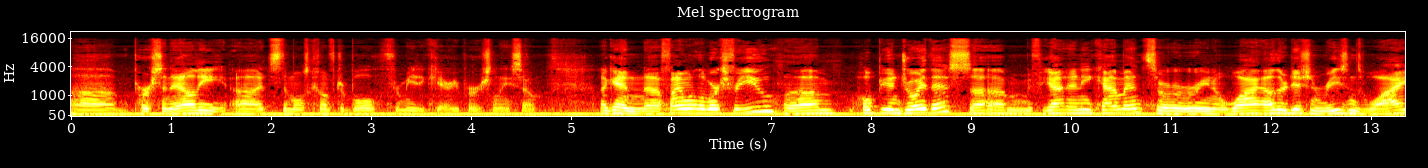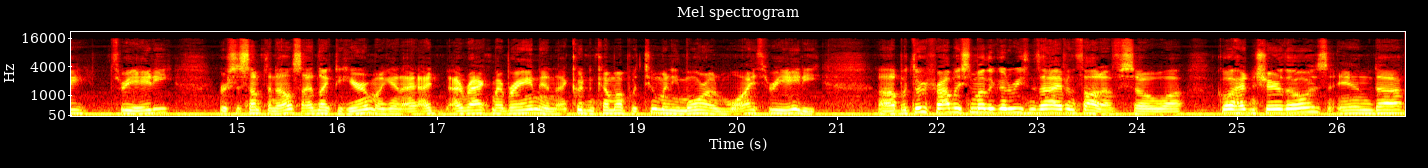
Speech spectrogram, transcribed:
um, personality, uh, it's the most comfortable for me to carry personally. So again, uh, find what works for you. Um, hope you enjoy this. Um, if you got any comments or you know why other additional reasons why 380 versus something else, I'd like to hear them. Again, I, I, I racked my brain and I couldn't come up with too many more on why 380. Uh, but there's probably some other good reasons that I haven't thought of. So uh, go ahead and share those and uh,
